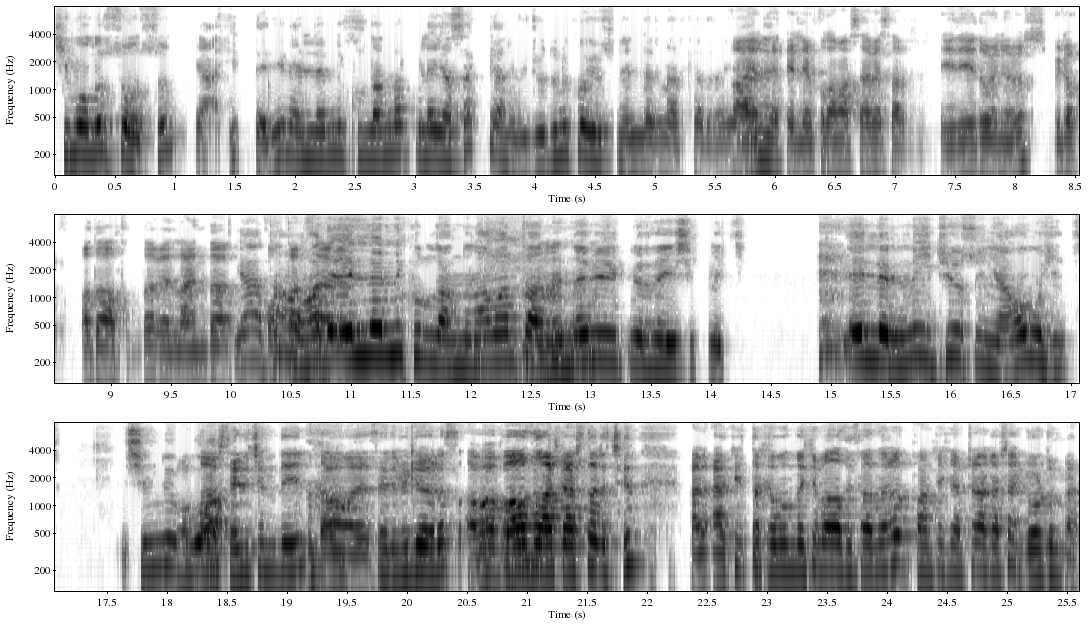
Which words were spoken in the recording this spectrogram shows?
kim olursa olsun ya hit dediğin ellerini kullanmak bile yasak yani vücudunu koyuyorsun ellerin arkada. Yani Hayır, elleri kullanmak serbest abi. 7-7 oynuyoruz. Blok adı altında ve line'da ya kontak tamam hadi serbest. ellerini kullandın aman tanrım ne büyük bir değişiklik. Ellerinle itiyorsun ya o mu hit? Şimdi bu Oktay senin için değil. Tamam seni biliyoruz ama, bazı arkadaşlar için hani erkek takımındaki bazı insanları pankek yapacak arkadaşlar gördüm ben.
